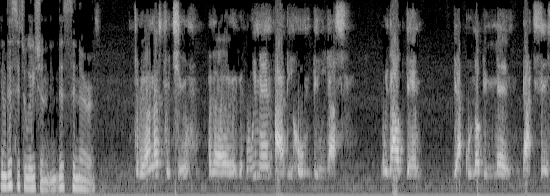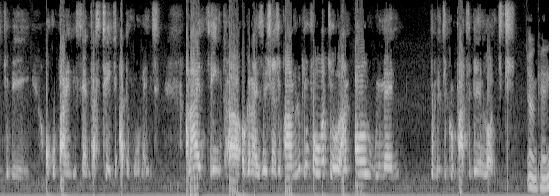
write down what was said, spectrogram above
in this situation, in this scenario? To be honest with you, the women are the home builders. Without them, there could not be men that seems to be occupying the center stage at the moment. And I think uh, organizations should come. I'm looking forward to an all-women political party being launched. Okay.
